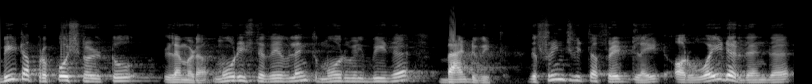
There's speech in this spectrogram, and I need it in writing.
Beta proportional to lambda. More is the wavelength, more will be the bandwidth. The fringe width of red light are wider than the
